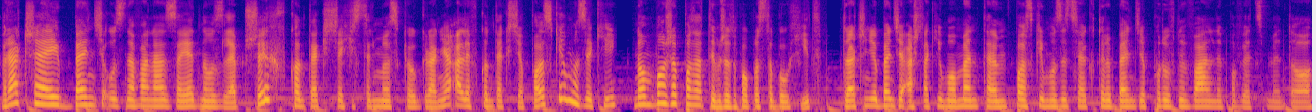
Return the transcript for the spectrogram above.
raczej będzie uznawana za jedną z lepszych w kontekście historii męskiego grania, ale w kontekście polskiej muzyki, no może poza tym, że to po prostu był hit, to raczej nie będzie aż takim momentem w polskiej muzyce, który będzie porównywalny powiedzmy do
